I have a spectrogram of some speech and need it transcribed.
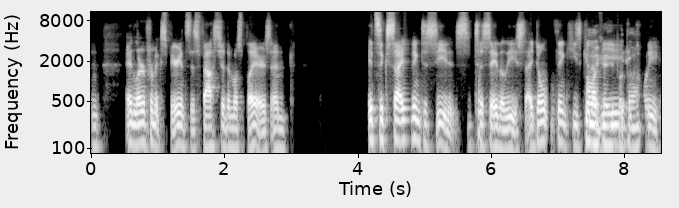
and learn from experiences faster than most players. And it's exciting to see to say the least. I don't think he's going like to be a 20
